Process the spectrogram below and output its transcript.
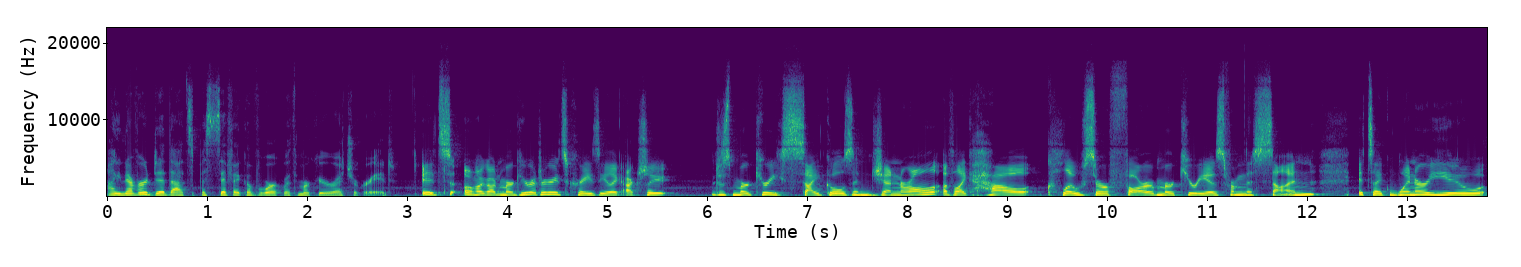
I never did that specific of work with Mercury retrograde. It's oh my god, Mercury retrograde's crazy. Like actually just Mercury cycles in general of like how close or far Mercury is from the sun. It's like when are you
